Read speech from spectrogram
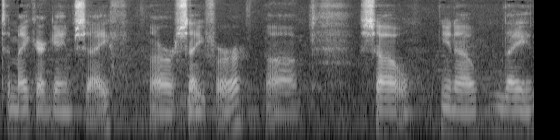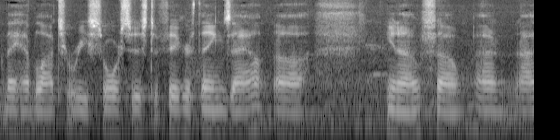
to make our game safe or safer. Um, so, you know, they, they have lots of resources to figure things out. Uh, you know, so I, I,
